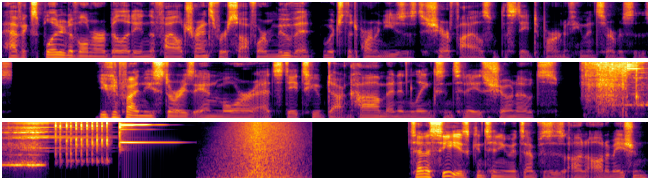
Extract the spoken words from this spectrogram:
have exploited a vulnerability in the file transfer software MOVEit, which the department uses to share files with the State Department of Human Services. You can find these stories and more at statescoop.com and in links in today's show notes. Tennessee is continuing its emphasis on automation.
